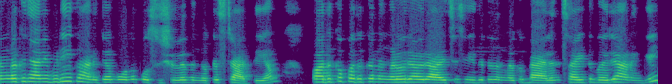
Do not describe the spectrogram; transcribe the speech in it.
നിങ്ങൾക്ക് ഞാൻ ഇവിടെ കാണിക്കാൻ പോകുന്ന പൊസിഷനിൽ നിങ്ങൾക്ക് സ്റ്റാർട്ട് ചെയ്യാം. അപ്പൊ അതൊക്കെ പതുക്കെ നിങ്ങൾ ഒരു ഒരാഴ്ച ചെയ്തിട്ട് നിങ്ങൾക്ക് ബാലൻസ് ആയിട്ട് വരികയാണെങ്കിൽ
